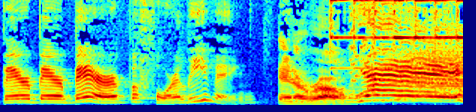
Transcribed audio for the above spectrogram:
bear, bear, bear, before leaving. In a row. Yay!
